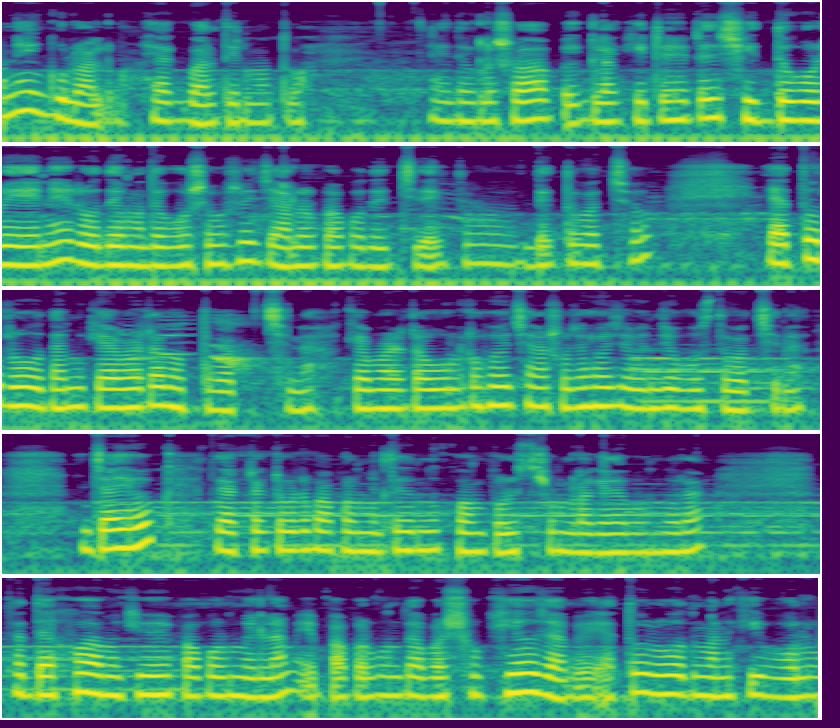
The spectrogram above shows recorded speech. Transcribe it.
অনেকগুলো আলু, এক বালতির মতো। এই দেখল সব, এগুলো কেটে হেঁটে সিদ্ধ করে এনে রোদের মধ্যে বসে বসে জালুর পাপড় দিচ্ছি, দেখতে দেখতে পাচ্ছ? এত রোদ, আমি ক্যামেরাটা ধরতে পারছি না। ক্যামেরাটা উল্টো হয়েছে না সোজা হয়েছে নিজেও বুঝতে পারছি না। যাই হোক, তো একটা একটা করে পাপড় মিলতে কিন্তু কম পরিশ্রম লাগে না বন্ধুরা। তা দেখো আমি কীভাবে পাপড় মিললাম, এই পাপড় কিন্তু আবার শুকিয়েও যাবে। এত রোদ মানে কি বলব,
